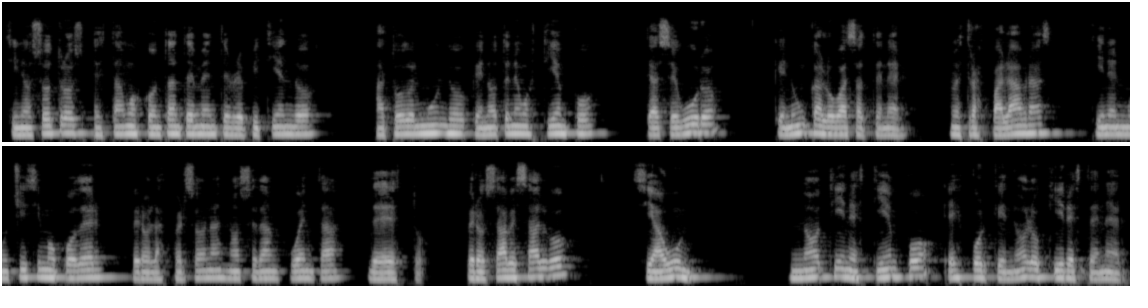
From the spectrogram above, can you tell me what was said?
Si nosotros estamos constantemente repitiendo a todo el mundo que no tenemos tiempo te aseguro que nunca lo vas a tener. Nuestras palabras tienen muchísimo poder, pero las personas no se dan cuenta de esto. Pero ¿sabes algo? Si aún no tienes tiempo es porque no lo quieres tener.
